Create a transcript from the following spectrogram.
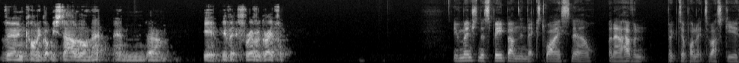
Vern kind of got me started on that, and um, yeah, forever grateful. You've mentioned the speed bound index twice now, and I haven't picked up on it to ask you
